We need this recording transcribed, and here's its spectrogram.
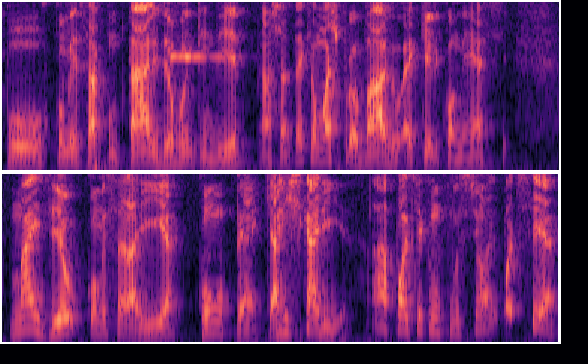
por começar com Thales, eu vou entender. Acho até que o mais provável é que ele comece. Mas eu começaria com o PEC, arriscaria. Ah, pode ser que não funcione? Pode ser.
